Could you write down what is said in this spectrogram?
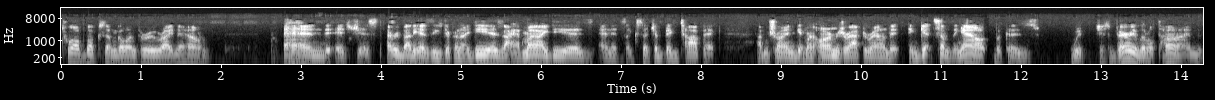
12 books I'm going through right now. And it's just, everybody has these different ideas. I have my ideas, and it's like such a big topic. I'm trying to get my arms wrapped around it and get something out because with just very little time,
